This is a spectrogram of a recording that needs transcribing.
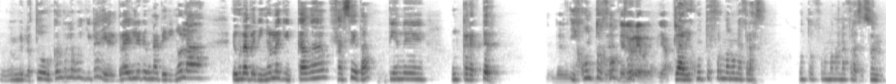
me lo estuve buscando en la Wikipedia, el driver es una perinola, es una perinola que en cada faceta tiene un carácter. Del, Y juntos- de- del hebreo, ya. Claro, y juntos forman una frase. Juntos forman una frase. Son,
